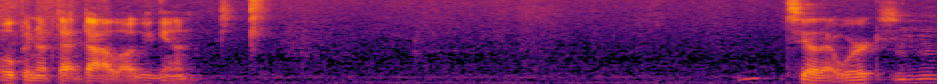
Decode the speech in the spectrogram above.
open up that dialogue again. See how that works? Mm-hmm.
